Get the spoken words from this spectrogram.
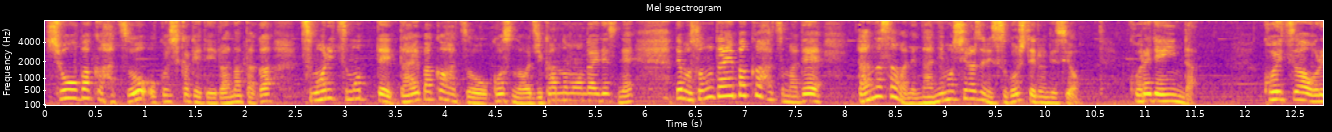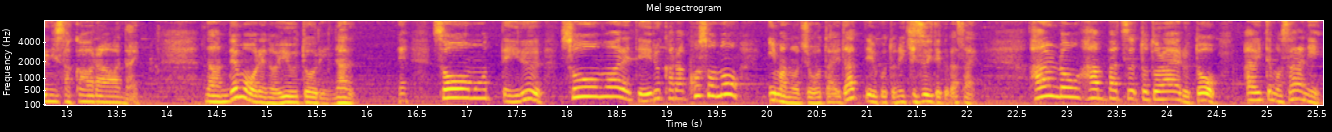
小爆発を起こしかけているあなたが積もり積もって大爆発を起こすのは時間の問題ですね。でもその大爆発まで旦那さんはね何も知らずに過ごしてるんですよ。これでいいんだ。こいつは俺に逆らわない。何でも俺の言う通りになる、ね、そう思っているそう思われているからこその今の状態だっていうことに気づいてください。反論反発と捉えると相手もさらに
